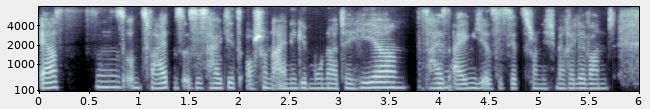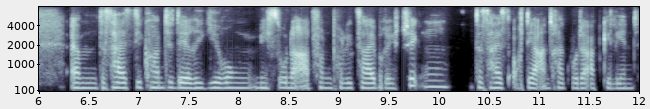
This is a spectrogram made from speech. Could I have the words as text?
Erstens und zweitens ist es halt jetzt auch schon einige Monate her. Das heißt, eigentlich ist es jetzt schon nicht mehr relevant. Ähm, das heißt, sie konnte der Regierung nicht so eine Art von Polizeibericht schicken. Das heißt, auch der Antrag wurde abgelehnt.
